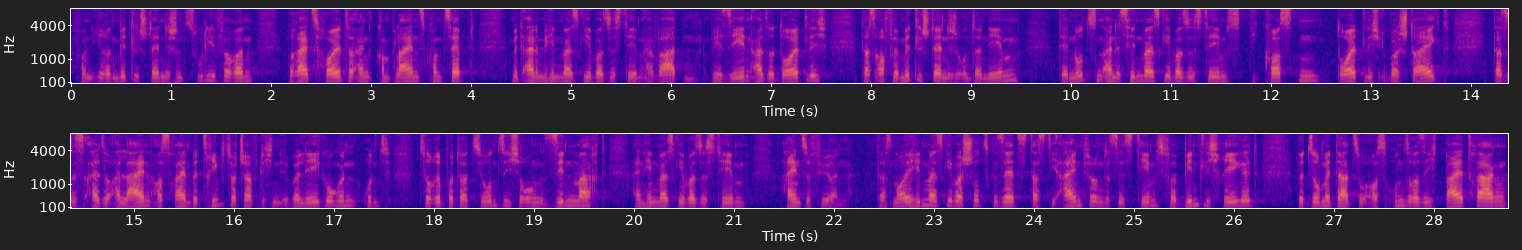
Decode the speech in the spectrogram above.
von ihren mittelständischen Zulieferern bereits heute ein Compliance-Konzept mit einem Hinweisgebersystem erwarten. Wir sehen also deutlich, dass auch für mittelständische Unternehmen der Nutzen eines Hinweisgebersystems die Kosten deutlich übersteigt, dass es also allein aus rein betriebswirtschaftlichen Überlegungen und zur Reputationssicherung Sinn macht, ein Hinweisgebersystem einzuführen. Das neue Hinweisgeberschutzgesetz, das die Einführung des Systems verbindlich regelt, wird somit dazu aus unserer Sicht beitragen,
